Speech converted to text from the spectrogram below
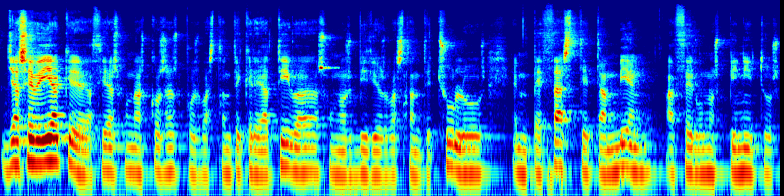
ya se veía que hacías unas cosas pues bastante creativas, unos vídeos bastante chulos, empezaste también a hacer unos pinitos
